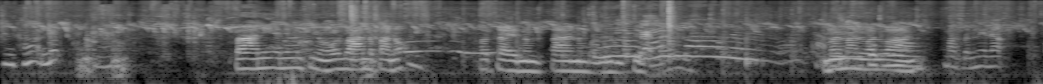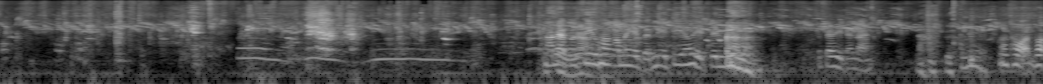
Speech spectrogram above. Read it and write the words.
มันหอมเด้อปลานี่อันนี้มันสิหวานๆนะป้าเนาะเข้าใจน้ำตาลน้ำบ่น้ำเสีย มันมันหวานหวานหมักแบบนี้แล้วเขาได้ปลาติ้วเขาก็ไม่เห็นแบบนี้ติ้วเห็นเป็นแบบเขาจะเห็นอันไหนมาถอดบ่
